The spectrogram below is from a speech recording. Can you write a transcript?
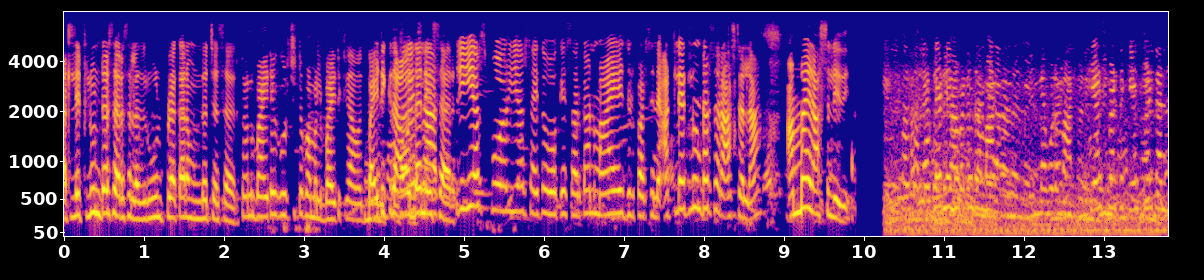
అట్లా ఎట్లుంటారు సార్? అసలు అది రూల్ ప్రకారం ఉండొచ్చా సార్? తను బయట కూర్చుంటే మమ్మల్ని బయటికి రావద్దు. బయటికి రావద్దనే sir three years four years అయితే ఓకే సార్ కానీ మా ఏజ్ పర్సన్ అట్లా ఎట్లా ఉంటారు సార్ హాస్టల్ అమ్మాయిలు అసలు ఇది. కేసు పెడితే కేసు పెడితే అని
